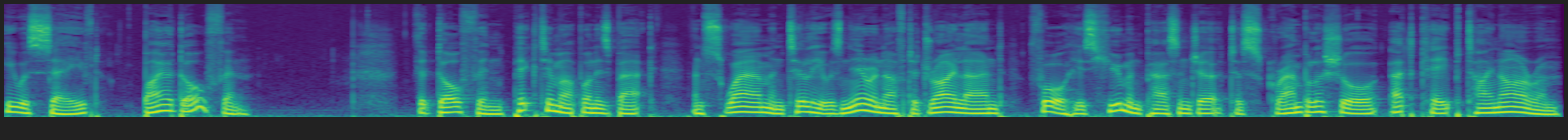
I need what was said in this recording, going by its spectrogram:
he was saved by a dolphin. The dolphin picked him up on his back and swam until he was near enough to dry land for his human passenger to scramble ashore at Cape Taenarum,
